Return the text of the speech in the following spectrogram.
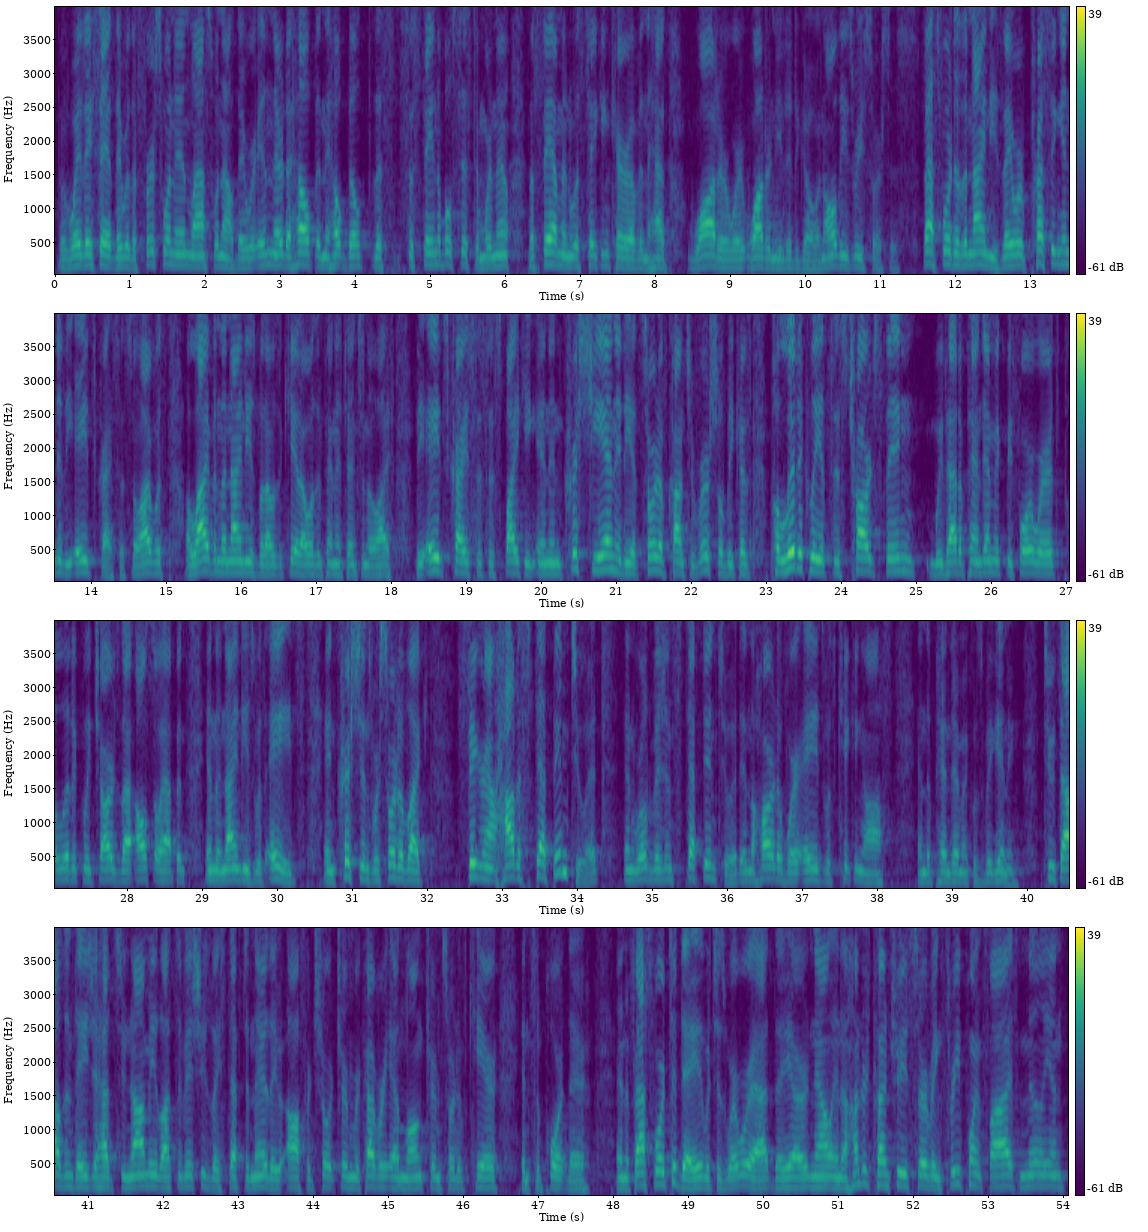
The way they say it, they were the first one in, last one out. They were in there to help, and they helped build this sustainable system where now the famine was taken care of, and they had water where water needed to go, and all these resources. Fast forward to the 90s, they were pressing into the AIDS crisis. So I was alive in the 90s, but I was a kid. I wasn't paying attention to life. The AIDS crisis is spiking, and in Christianity, it's sort of controversial because politically it's this charged thing. We've had a pandemic before where it's politically charged. That also happened in the 90s with AIDS, and Christians were sort of like figuring out how to step into it, and World Vision stepped into it in the heart of where AIDS was kicking off and the pandemic was beginning. 2000s, Asia had tsunami, lots of issues. They stepped in there. They offered short term recovery and long term sort of care and support there. And fast forward today, which is where we're at, they are now in 100 countries serving 3.5 million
